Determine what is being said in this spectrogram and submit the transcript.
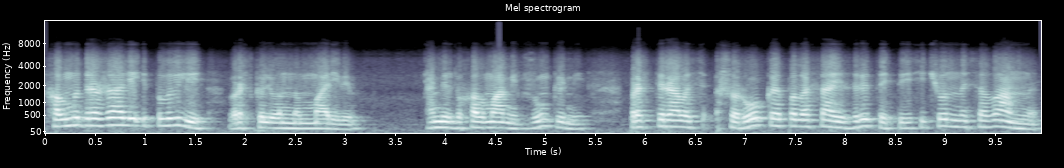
холмы дрожали и плыли в раскаленном мареве, а между холмами и джунглями простиралась широкая полоса изрытой пересеченной саванны,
